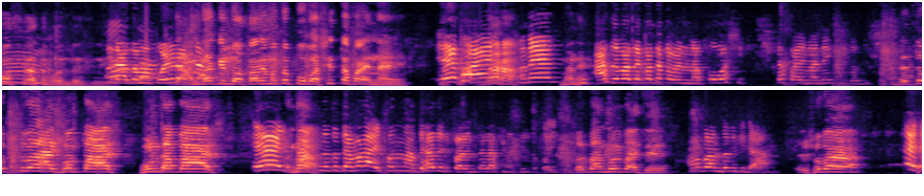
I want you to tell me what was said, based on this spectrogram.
বললে যে। রাজামা পড়ে রয়েছে। আমরা কি লতারের মতো প্রবাসিতা পাই নাই? এ ভাই মানে আজে বাজে কথা কবেন না প্রবাসীটা পাই মানে কি তো তুই আইফোন পাস হুন্ডা পাস। এই আপনি আমার আইফোন না দেখা দিতে পারেন তাহলে আপনার কিন্তু কইছি। তোর বান্ধবী পাইছে? আমার বান্ধবী কিডা? শোভা। এই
